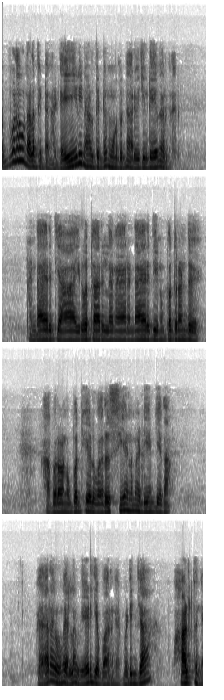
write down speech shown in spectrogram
எவ்வளவு நல்ல திட்டங்கள்? டெய்லி நாலு திட்டம் மூணு திட்டம் அறிவிச்சுக்கிட்டே தான் இருக்கிறார். ரெண்டாயிரத்தி ஆ இருபத்தாறு இல்லைங்க. ரெண்டாயிரத்தி முப்பத்தி ரெண்டு. அப்புறம் முப்பத்தி ஏழு வரிசையாக நம்ம டிஎம்கே தான். வேறு இவங்க எல்லாம் வேடிக்கை பாருங்கள் விடிஞ்சால் வாழ்த்துங்க.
